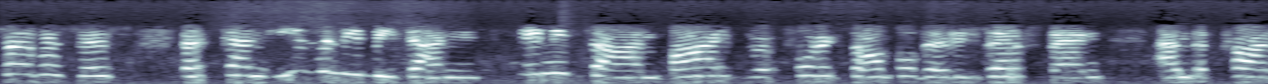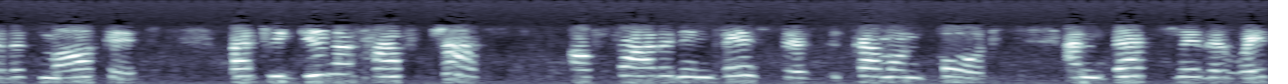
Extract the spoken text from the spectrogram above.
services that can easily be done anytime by, for example, the Reserve Bank and the private market. But we do not have trust of private investors to come on board, and that's where the red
